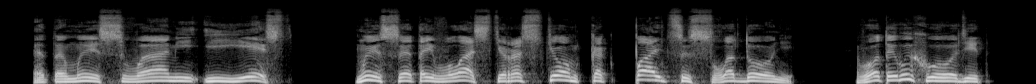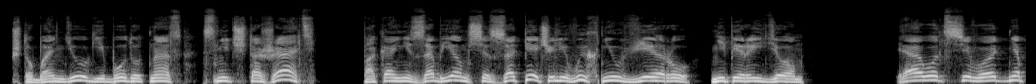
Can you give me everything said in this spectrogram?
— это мы с вами и есть. Мы с этой власти растем, как пальцы с ладони. Вот и выходит, что бандюги будут нас сничтожать, пока не забьемся за печь или в ихнюю веру не перейдем. Я вот сегодня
